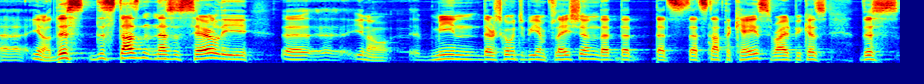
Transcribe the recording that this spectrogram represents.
Uh, you know this this doesn't necessarily uh, you know mean there's going to be inflation. That that that's that's not the case, right? Because this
